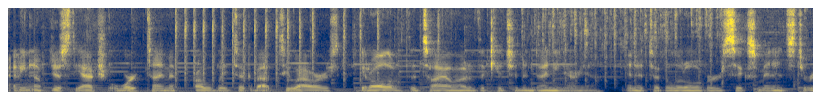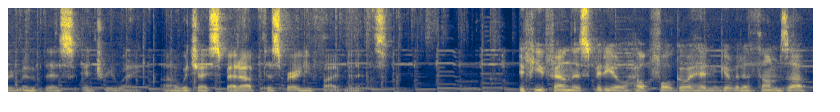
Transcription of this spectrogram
Adding up just the actual work time, it probably took about two hours to get all of the tile out of the kitchen and dining area and it took a little over six minutes to remove this entryway, uh, which I sped up to spare you five minutes. If you found this video helpful, go ahead and give it a thumbs up.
